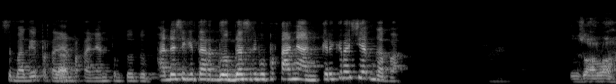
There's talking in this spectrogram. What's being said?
sebagai pertanyaan-pertanyaan tertutup. Ada sekitar 12.000 pertanyaan. Kira-kira siap nggak Pak? Insya Allah.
